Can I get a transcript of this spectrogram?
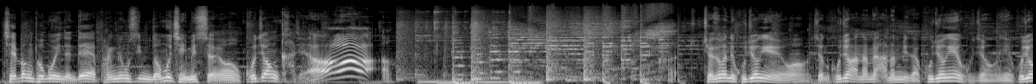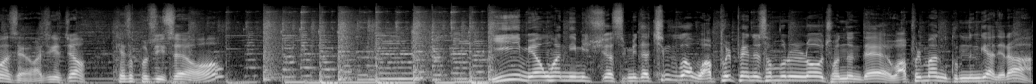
제 방 보고 있는데 박명수님 너무 재밌어요. 고정 가자. 죄송한데 고정이에요. 전 고정 안 하면 안 합니다. 고정이에요, 고정. 예, 고정하세요. 아시겠죠? 계속 볼 수 있어요. 이명환 님이 주셨습니다. 친구가 와플팬을 선물로 줬는데 와플만 굽는 게 아니라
